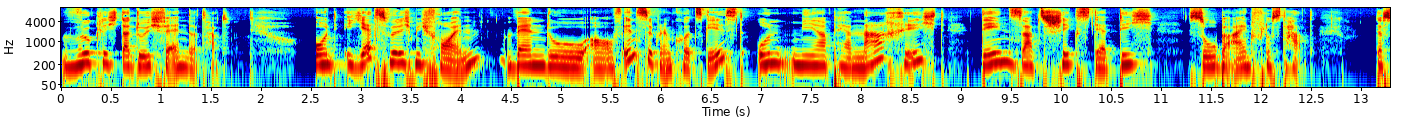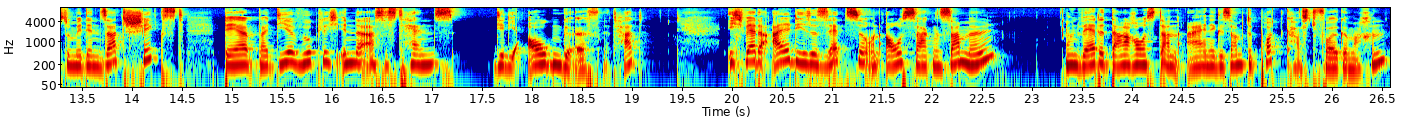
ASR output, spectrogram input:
wirklich dadurch verändert hat. Und jetzt würde ich mich freuen, wenn du auf Instagram kurz gehst und mir per Nachricht den Satz schickst, der dich so beeinflusst hat. Dass du mir den Satz schickst, der bei dir wirklich in der Assistenz dir die Augen geöffnet hat. Ich werde all diese Sätze und Aussagen sammeln und werde daraus dann eine gesamte Podcast-Folge machen,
